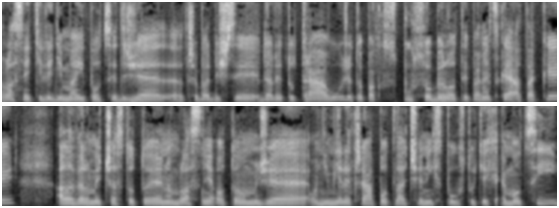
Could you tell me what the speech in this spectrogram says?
vlastně ti lidi mají pocit, že eh, třeba když si dali tu trávu, že to pak způsobilo ty panické ataky, ale velmi často to je jenom vlastně o tom, že oni měli třeba potlačených spoustu těch emocí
